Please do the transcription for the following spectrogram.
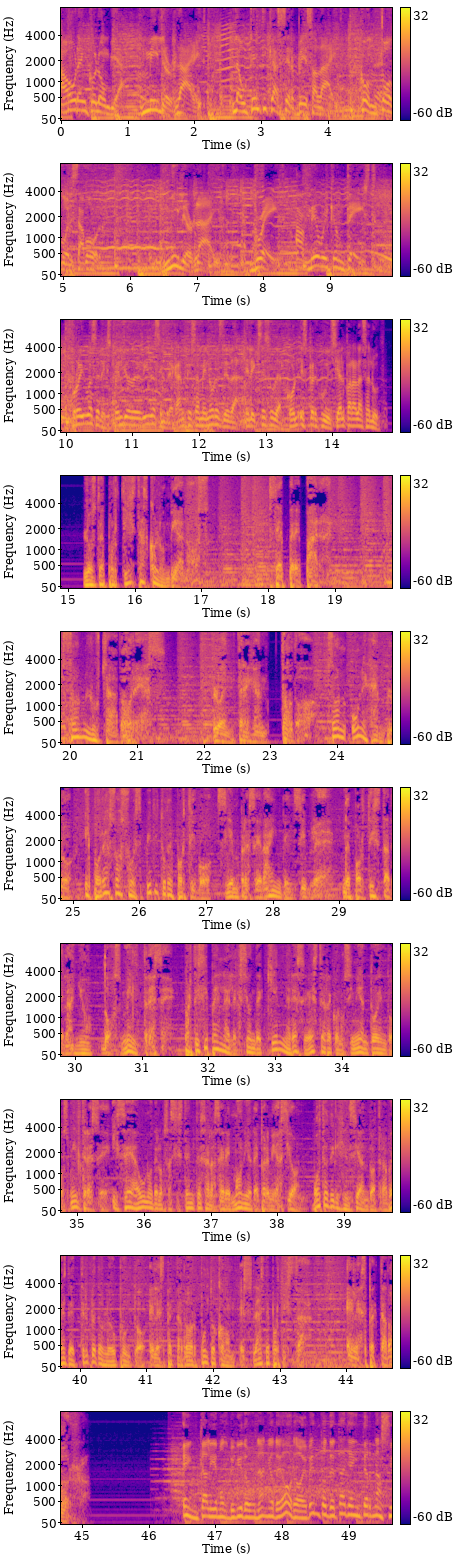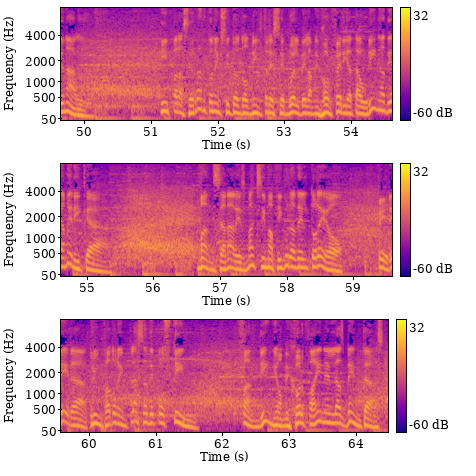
Ahora en Colombia, Miller Light, la auténtica cerveza light, con todo el sabor. Miller Light, Great American Taste. Prohíbas el expendio de bebidas embriagantes a menores de edad. El exceso de alcohol es perjudicial para la salud. Los deportistas colombianos se preparan. Son luchadores. Lo entregan todo. Son un ejemplo y por eso su espíritu deportivo siempre será invencible. Deportista del año 2013. Participa en la elección de quién merece este reconocimiento en 2013 y sea uno de los asistentes a la ceremonia de premiación. Vote diligenciando a través de www.elespectador.com slash deportista. El espectador. En Cali hemos vivido un año de oro, eventos de talla internacional. Y para cerrar con éxito el 2013 vuelve la mejor feria taurina de América. Manzanares, máxima figura del toreo. Pereira, triunfador en Plaza de Postín. Fandiño, mejor faena en las ventas.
